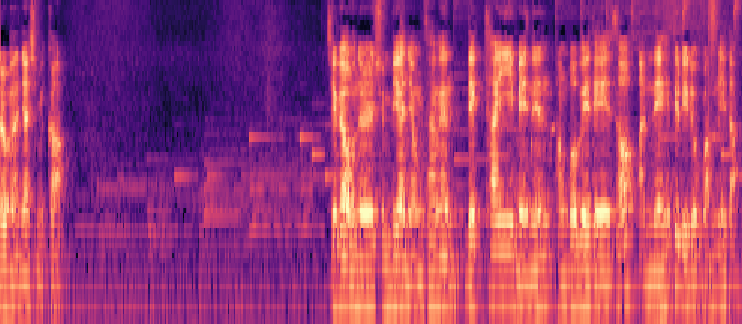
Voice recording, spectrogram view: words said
여러분 안녕하십니까? 제가 오늘 준비한 영상은 넥타이 매는 방법에 대해서 안내해 드리려고 합니다.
